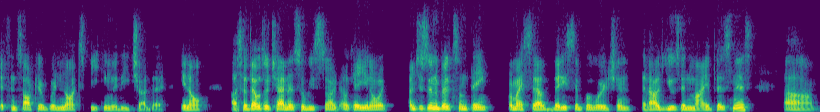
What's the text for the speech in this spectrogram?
different software were not speaking with each other, you know. Uh, so that was a challenge. So we start, okay, you know what? I'm just going to build something for myself, very simple version that I'll use in my business. Um,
